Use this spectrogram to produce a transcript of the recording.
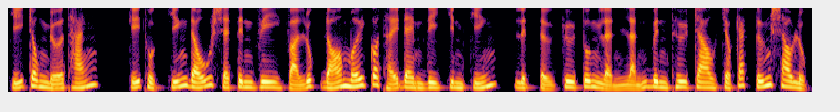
Chỉ trong nửa tháng, kỹ thuật chiến đấu sẽ tinh vi và lúc đó mới có thể đem đi chinh chiến, lịch tự cư tuân lệnh lãnh binh thư trao cho các tướng sao lục,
